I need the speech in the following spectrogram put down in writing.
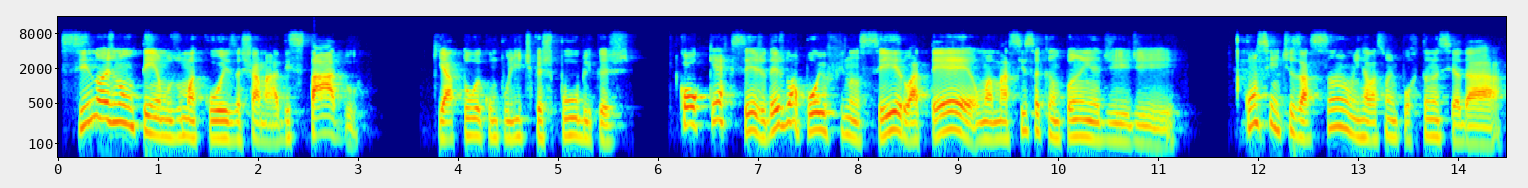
Se nós não temos uma coisa chamada Estado que atua com políticas públicas, qualquer que seja, desde o apoio financeiro até uma maciça campanha de, de conscientização em relação à importância da,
